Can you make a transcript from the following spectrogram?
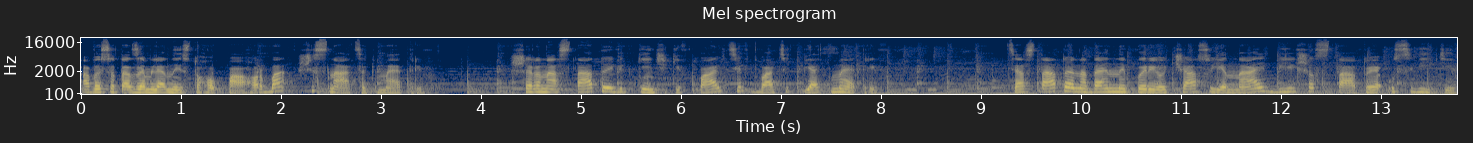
а висота землянистого пагорба 16 метрів. Ширина статуї від кінчиків пальців 25 метрів. Ця статуя на даний період часу є найбільша статуя у світі.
